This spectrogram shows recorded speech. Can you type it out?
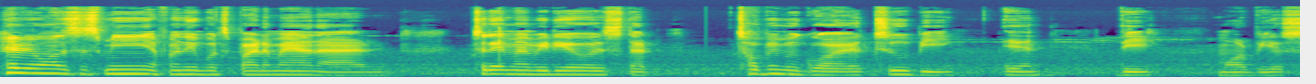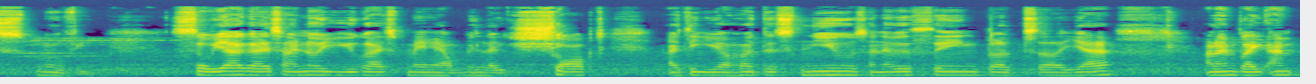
Hey everyone, this is me, a funny about Spider-Man, and today my video is that Tobey Maguire to be in the Morbius movie. So yeah, guys, I know you guys may have been like shocked. I think you have heard this news and everything, but uh, yeah, and I'm like, I'm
